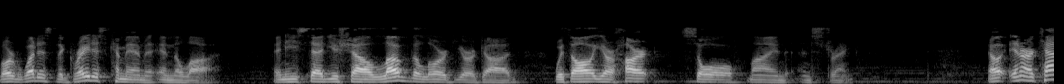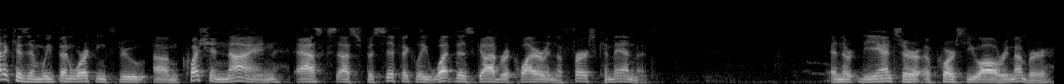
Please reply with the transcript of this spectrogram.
Lord, what is the greatest commandment in the law? And he said, You shall love the Lord your God with all your heart, soul, mind, and strength. Now, in our catechism, we've been working through um, question nine, asks us specifically, What does God require in the first commandment? And the, the answer, of course, you all remember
